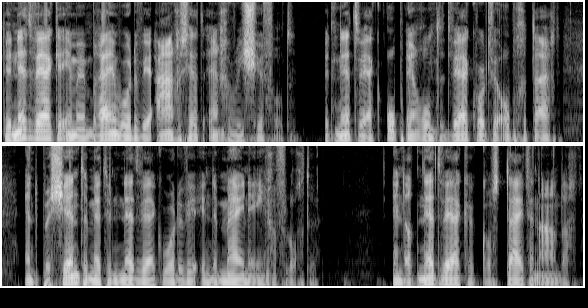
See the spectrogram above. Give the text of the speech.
De netwerken in mijn brein worden weer aangezet en gereshuffled. Het netwerk op en rond het werk wordt weer opgetuigd en de patiënten met hun netwerk worden weer in de mijne ingevlochten. En dat netwerken kost tijd en aandacht,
